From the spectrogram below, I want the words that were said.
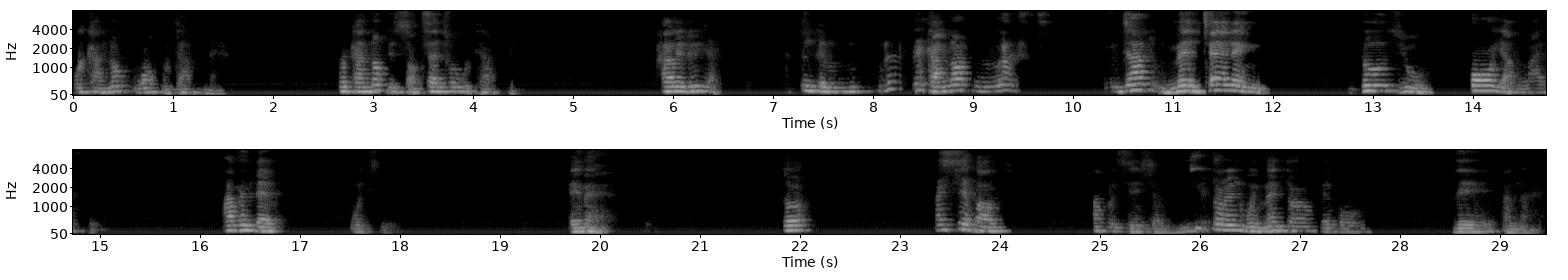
We cannot work without men. We cannot be successful without men. Hallelujah. they cannot last without maintaining those you pour your life to, having them with you. Amen. So I say about appreciation. Mentoring we mentor people day and night.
